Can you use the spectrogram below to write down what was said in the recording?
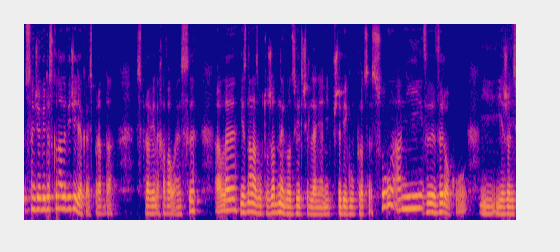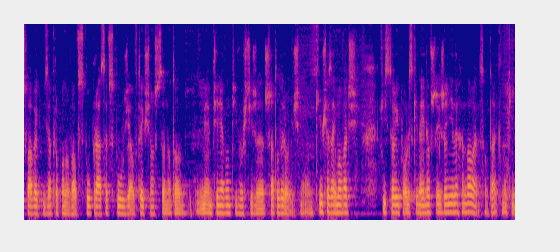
Sędziowie doskonale wiedzieli, jaka jest prawda w sprawie Lecha Wałęsy, ale nie znalazło to żadnego odzwierciedlenia ani w przebiegu procesu, ani w wyroku. I jeżeli Sławek mi zaproponował współpracę, współudział w tej książce, no to miałem cienia wątpliwości, że trzeba to zrobić. No, kim się zajmować w historii Polski najnowszej, jeżeli nie Lechem Wałęsą, tak? No kim?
